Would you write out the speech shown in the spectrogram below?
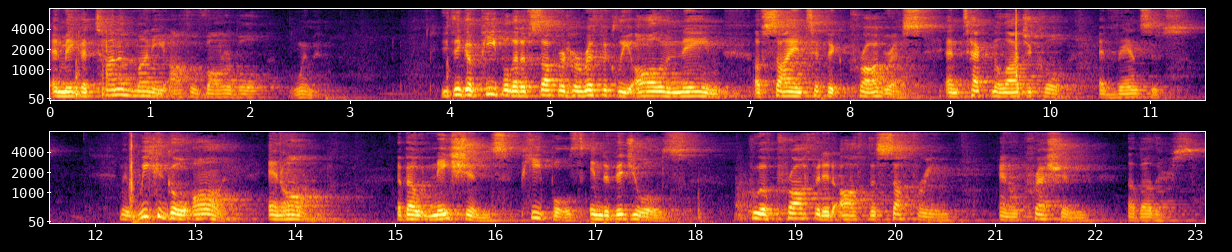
and make a ton of money off of vulnerable women. You think of people that have suffered horrifically all in the name of scientific progress and technological advances. I mean, we could go on and on about nations, peoples, individuals who have profited off the suffering and oppression of others.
